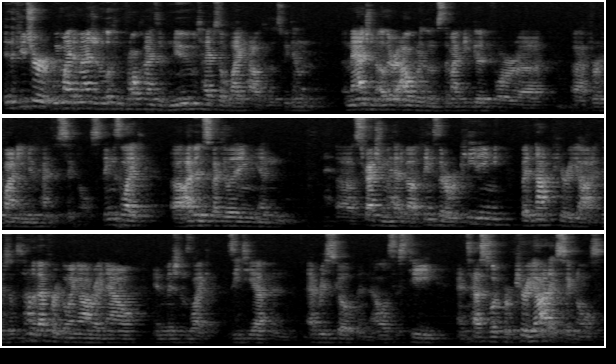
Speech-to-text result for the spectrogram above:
in the future, we might imagine looking for all kinds of new types of lighthouses. We can imagine other algorithms that might be good for, uh, uh, for finding new kinds of signals. Things like, uh, I've been speculating and uh, scratching my head about things that are repeating but not periodic. There's a ton of effort going on right now in missions like ZTF and Evryscope and LSST and TESS to look for periodic signals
